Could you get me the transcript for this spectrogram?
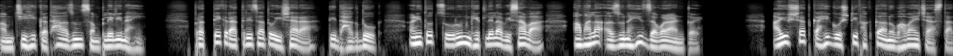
आमची ही कथा अजून संपलेली नाही. प्रत्येक रात्रीचा तो इशारा ती धाकधूक आणि तो चोरून घेतलेला विसावा आम्हाला अजूनही जवळ आणतोय. आयुष्यात काही गोष्टी फक्त अनुभवायच्या असतात.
